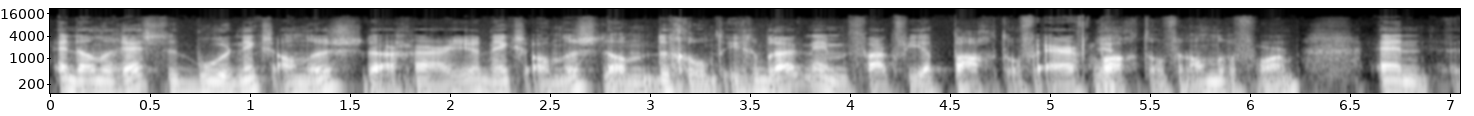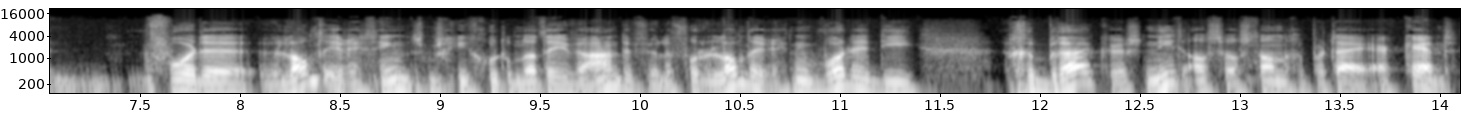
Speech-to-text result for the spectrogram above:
En dan de rest, de boer niks anders, de agrariër niks anders dan de grond in gebruik nemen. Vaak via pacht of erfpacht ja. of een andere vorm. En voor de landinrichting, dat is misschien goed om dat even aan te vullen... voor de landinrichting worden die gebruikers niet als zelfstandige partij erkend.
